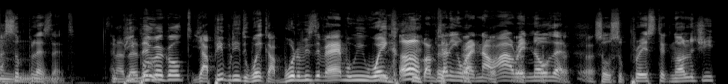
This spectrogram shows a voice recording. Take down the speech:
As simple as that. And not that difficult. Yeah, people need to wake up. Vista family, we wake up. I'm telling you right now. I already know that. So suppress technology.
